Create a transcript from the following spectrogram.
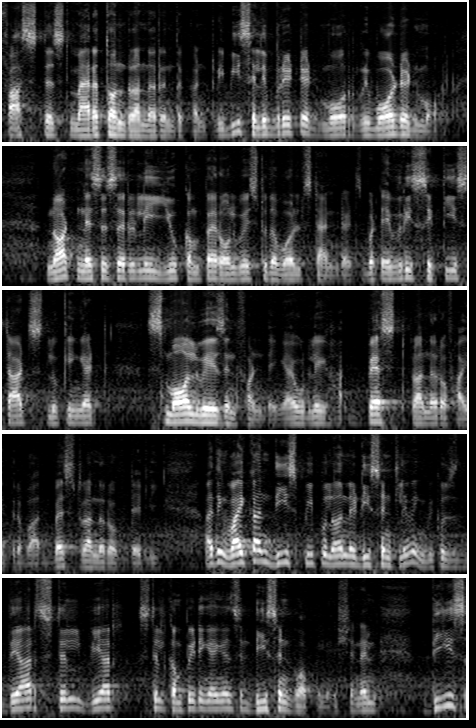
fastest marathon runner in the country, be celebrated more, rewarded more. Not necessarily you compare always to the world standards, but every city starts looking at small ways in funding. I would like best runner of Hyderabad, best runner of Delhi. I think why can't these people earn a decent living? Because they are still, we are still competing against a decent population. And these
